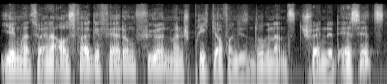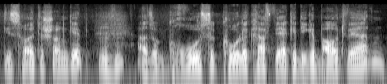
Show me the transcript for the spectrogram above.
irgendwann zu einer Ausfallgefährdung führen. Man spricht ja auch von diesen sogenannten Stranded Assets, die es heute schon gibt. Mhm. Also große Kohlekraftwerke, die gebaut werden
